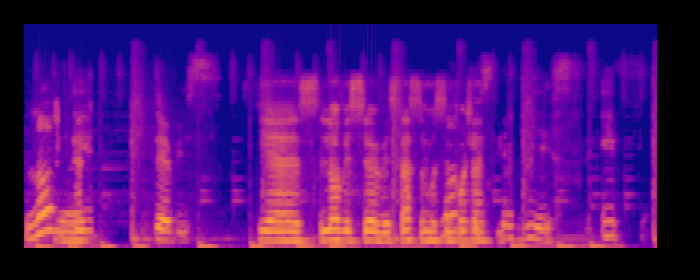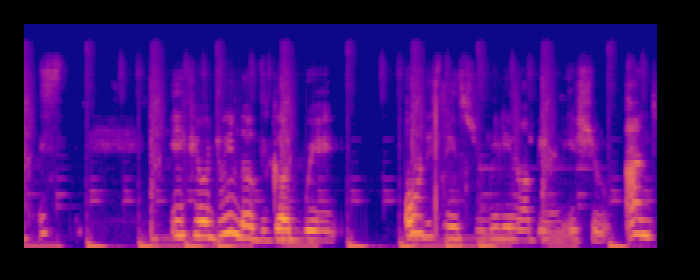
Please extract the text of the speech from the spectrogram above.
love yeah. is service Yes, love is service. That's the most love important thing. If if you're doing love the God way, all these things should really not be an issue. And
